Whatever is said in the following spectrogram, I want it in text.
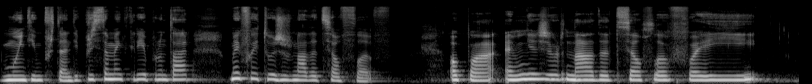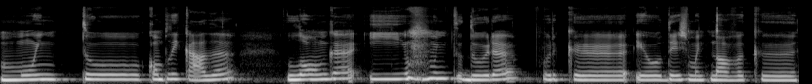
muito importante. E por isso também te queria perguntar como é que foi a tua jornada de self-love? Opa, a minha jornada de self-love foi muito complicada, longa e muito dura, porque eu desde muito nova que,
